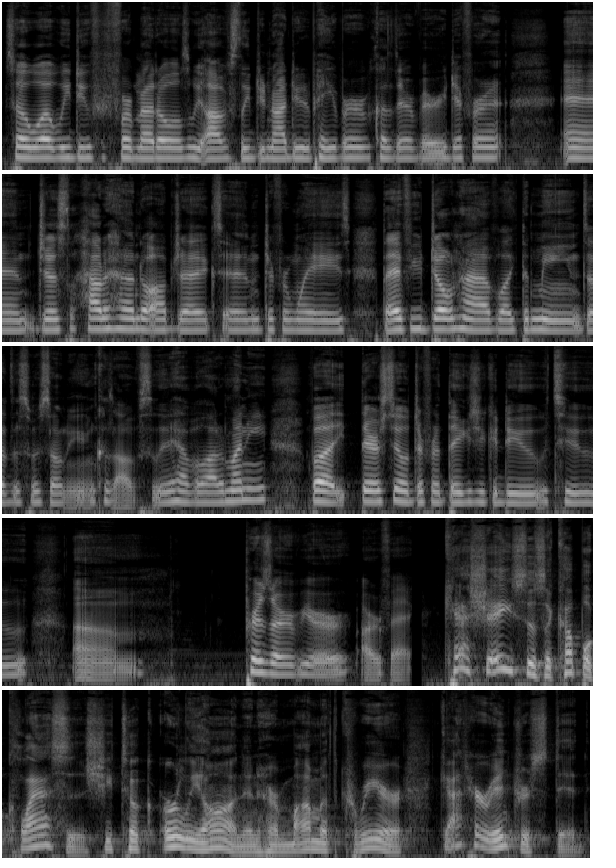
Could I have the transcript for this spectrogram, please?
So what we do for metals we obviously do not do to paper because they're very different. And just how to handle objects in different ways that if you don't have like the means of the smithsonian because obviously they have a lot of money but there's still different things you could do to um, preserve your artifact. Kasha says a couple classes she took early on in her Monmouth career got her interested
